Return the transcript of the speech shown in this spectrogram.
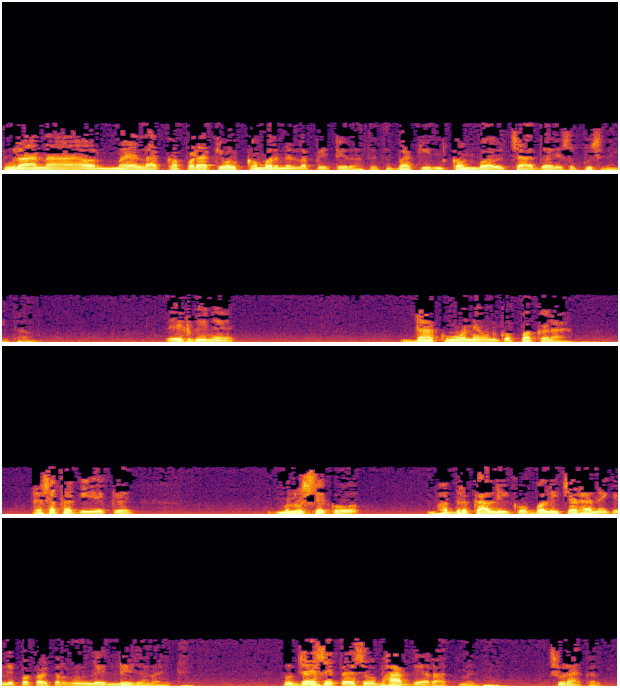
पुराना और मैला कपड़ा केवल कमर में लपेटे रहते थे। बाकी कंबल चादर ये सब कुछ नहीं था। एक दिन डाकुओं ने उनको पकड़ा। ऐसा था कि एक मनुष्य को भद्रकाली को बलि चढ़ाने के लिए पकड़ कर ले, ले जा रहे थे। तो जैसे तैसे वो भाग गया रात में छुड़ा करके।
